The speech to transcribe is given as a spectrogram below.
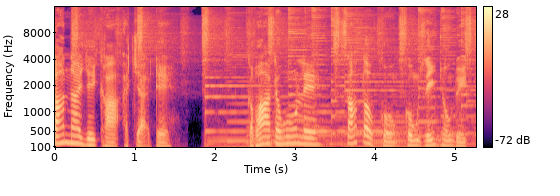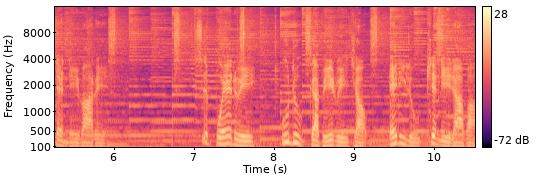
စားနပ်ရိက္ခာအကြက်အတဲကဘာတဝန်းလဲစားတော့ကုန်ကုန်စည်နှုန်းတွေတက်နေပါတယ်စစ်ပွဲတွေဥဒုကပ်ဘေးတွေကြောင့်အဲ့ဒီလိုဖြစ်နေတာပါ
